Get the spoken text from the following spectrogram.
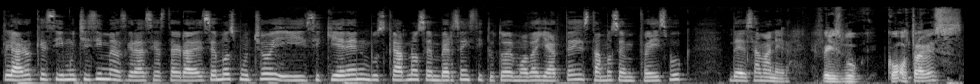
Claro que sí, muchísimas gracias, te agradecemos mucho y si quieren buscarnos en Versa Instituto de Moda y Arte, estamos en Facebook de esa manera. Facebook, ¿otra vez?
